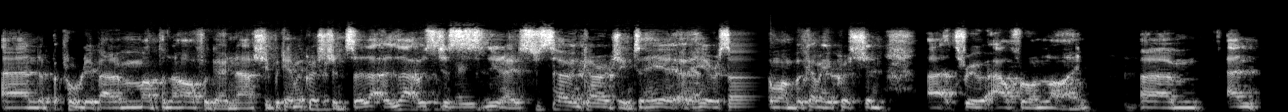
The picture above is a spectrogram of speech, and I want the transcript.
And probably about a month and a half ago now, she became a Christian. So that that was just you know so encouraging to hear hear someone becoming a Christian uh, through Alpha Online. Um, and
